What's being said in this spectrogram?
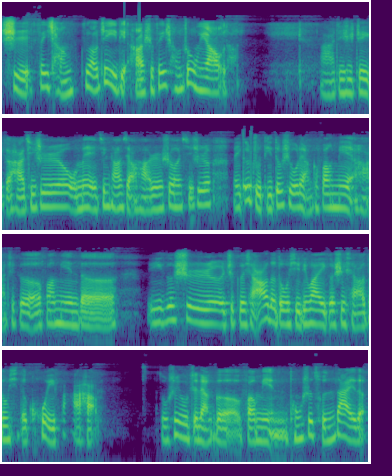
是非常做到这一点哈是非常重要的。啊，这是这个哈。其实我们也经常讲哈，人生其实每个主题都是有两个方面哈。这个方面的一个是这个想要的东西，另外一个是想要东西的匮乏哈。总是有这两个方面同时存在的，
